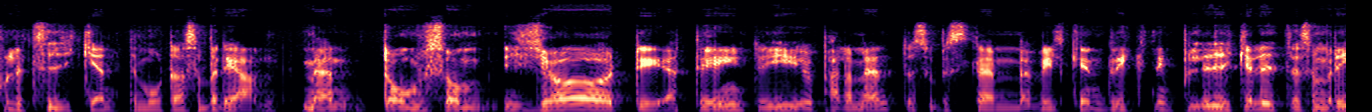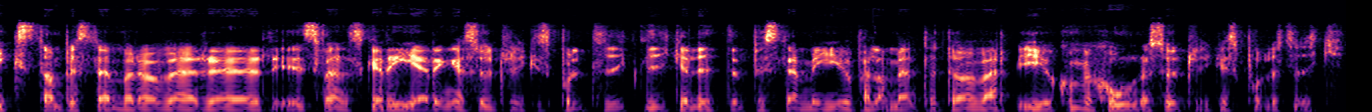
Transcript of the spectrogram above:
politik gentemot Azerbajdzjan. Men de som gör det, det är inte EU-parlamentet som bestämmer vilken riktning, lika lite som riksdagen bestämmer över eh, svenska regeringens utrikespolitik, lika lite bestämmer EU-parlamentet över EU-kommissionens utrikespolitik.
